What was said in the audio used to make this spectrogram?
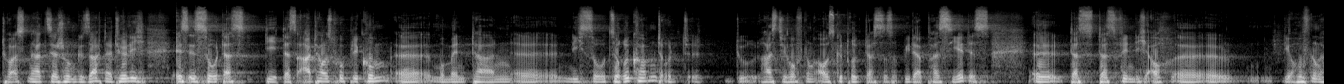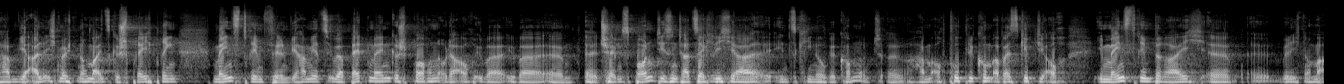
Thorsten hat es ja schon gesagt, natürlich, es ist so, dass die, das Arthouse-Publikum äh, momentan äh, nicht so zurückkommt und äh, du hast die Hoffnung ausgedrückt, dass das wieder passiert ist. Äh, das, das finde ich auch, äh, die Hoffnung haben wir alle. Ich möchte noch mal ins Gespräch bringen, Mainstream-Film. Wir haben jetzt über Batman gesprochen oder auch über, über äh, James Bond. Die sind tatsächlich ja ins Kino gekommen und haben auch Publikum, aber es gibt ja auch im Mainstream-Bereich, will ich noch mal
